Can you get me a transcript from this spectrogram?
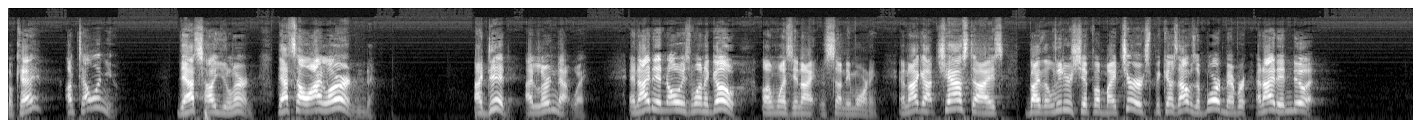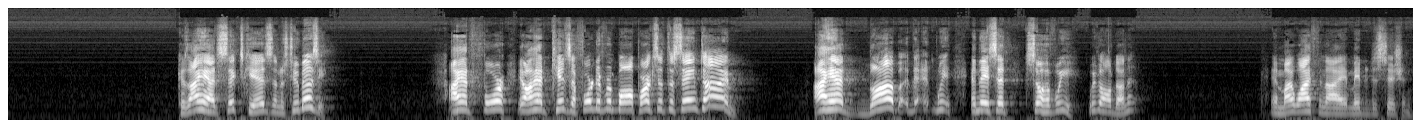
Okay? I'm telling you. That's how you learn. That's how I learned. I did. I learned that way. And I didn't always want to go on Wednesday night and Sunday morning. And I got chastised by the leadership of my church because I was a board member and I didn't do it. Because I had six kids and was too busy. I had four, you know, I had kids at four different ballparks at the same time. I had blah, blah we, and they said, so have we. We've all done it. And my wife and I made a decision.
